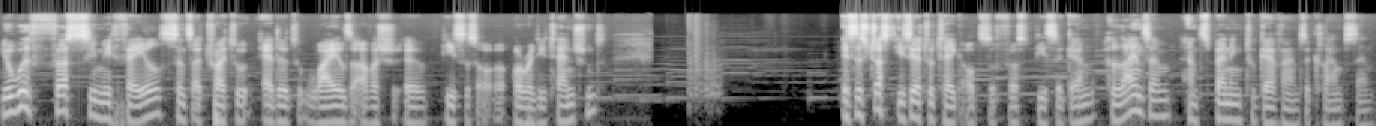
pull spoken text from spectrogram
You will first see me fail since I tried to add it while the other uh, pieces are already tensioned. It is just easier to take out the first piece again, align them and spanning together in the clamps then.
